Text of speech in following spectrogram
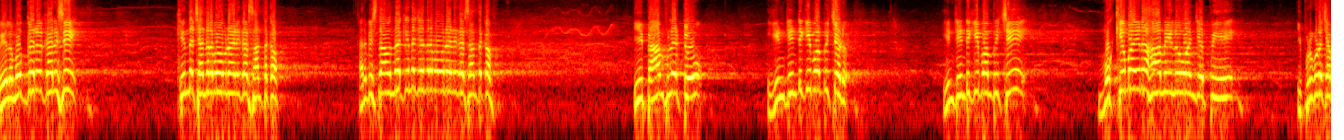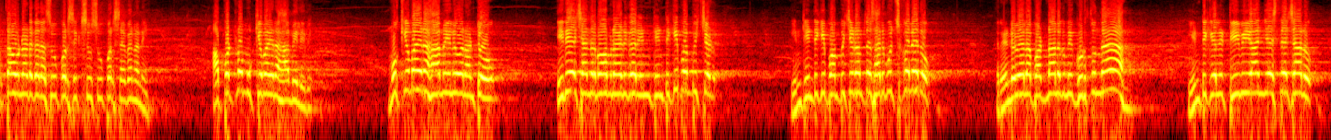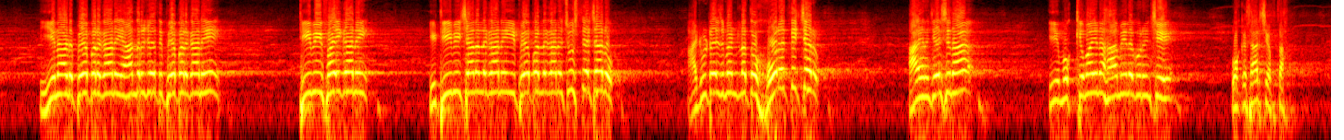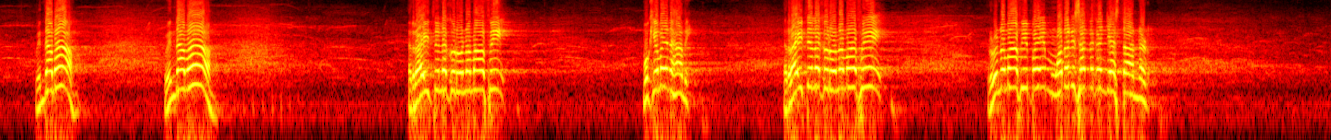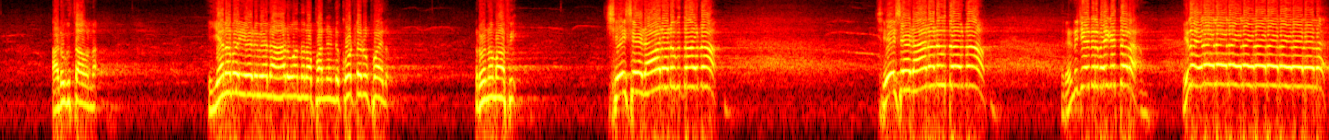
వీళ్ళు ముగ్గురు కలిసి కింద చంద్రబాబు నాయుడు గారి సంతకం. కనిపిస్తా ఉందా కింద చంద్రబాబు నాయుడు గారి సంతకం? ఈ పాంఫ్లెట్ ఇంటింటికి పంపించాడు. ఇంటింటికి పంపించి ముఖ్యమైన హామీలు అని చెప్పి ఇప్పుడు కూడా చెప్తా ఉన్నాడు కదా సూపర్ సిక్స్ సూపర్ సెవెన్ అని. అప్పట్లో ముఖ్యమైన హామీలు ఇవి. ముఖ్యమైన హామీలు అని అంటూ ఇదే చంద్రబాబు నాయుడు గారు ఇంటింటికి పంపించాడు. ఇంటింటికి పంపించడంతో సరిపుచ్చుకోలేదు. రెండు వేల పద్నాలుగు మీకు గుర్తుందా? ఇంటికి వెళ్ళి టీవీ ఆన్ చేస్తే చాలు. ఈనాడు పేపర్ కానీ ఆంధ్రజ్యోతి పేపర్ కానీ టీవీ ఫైవ్ కానీ ఈ టీవీ ఛానల్ కానీ ఈ పేపర్లు కానీ చూస్తే చాలు. అడ్వర్టైజ్మెంట్లతో హోరెత్తిచ్చారు. ఆయన చేసిన ఈ ముఖ్యమైన హామీల గురించి ఒకసారి చెప్తా. విందామా? విందామా? రైతులకు రుణమాఫీ ముఖ్యమైన హామీ. రైతులకు రుణమాఫీ రుణమాఫీపై మొదటి సంతకం చేస్తా అన్నాడు. అడుగుతా ఉన్నా ఎనభై ఏడు వేల ఆరు వందల పన్నెండు కోట్ల రూపాయలు రుణమాఫీ చేసాడా అని అడుగుతా ఉన్నా చేశాడా అని అడుగుతా ఉన్నా రెండు చేతులు పైకెత్తారా ఇలా ఇలా ఇలా ఇలా ఇలా ఇలా ఇలా ఇలా ఇలా ఇలా ఇలా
